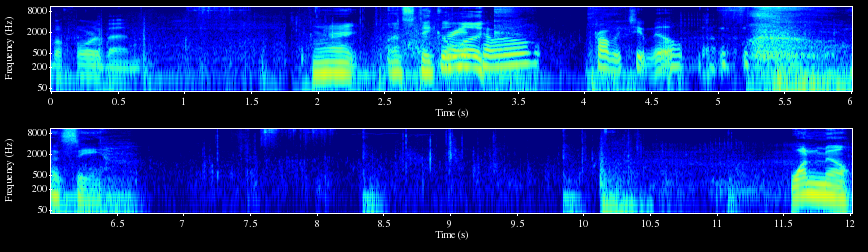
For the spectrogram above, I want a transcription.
Before then. All right, let's take a Grand look. total, probably two mil. Let's see. One mil.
